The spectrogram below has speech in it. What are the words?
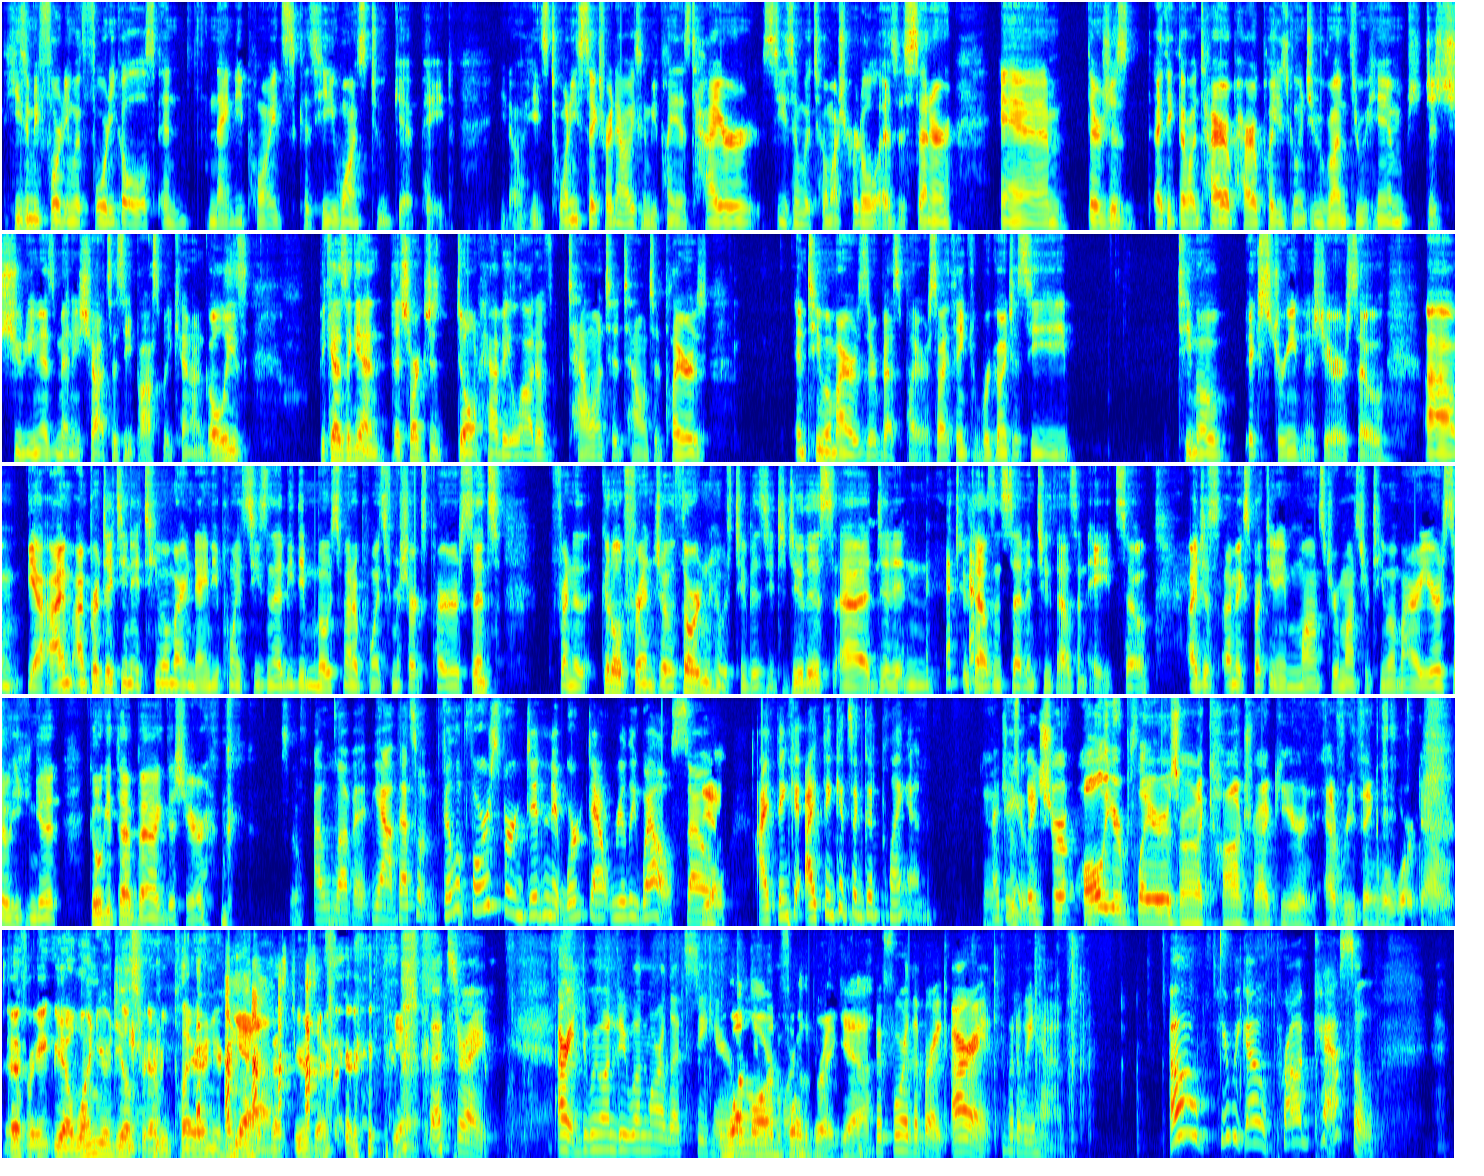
he's gonna be flirting with 40 goals and 90 points because he wants to get paid. You know, he's 26 right now. He's gonna be playing his entire season with Tomas Hertl as a center, and there's just I think the entire power play is going to run through him, just shooting as many shots as he possibly can on goalies because again, the Sharks just don't have a lot of talented, talented players, and Timo Meier is their best player. So I think we're going to see Timo extreme this year. So um, yeah, I'm I'm predicting a Timo Meier 90 point season. That'd be the most amount of points from a Sharks player since friend of good old friend Joe Thornton, who was too busy to do this, uh, did it in 2007, 2008. So I just I'm expecting a monster, monster Timo Meier year, so he can get go get that bag this year. So I love it. Yeah, that's what Filip Forsberg did, and it worked out really well. So yeah. I think I think it's a good plan. Yeah, I just do. make sure all your players are on a contract year and everything will work out. Every yeah, one year deals for every player, and you're gonna yeah. the best years ever. yeah, that's right. All right, do we want to do one more? Let's see here. One more one before more. the break. Yeah, before the break. All right, what do we have? Oh, here we go. Prague Castle.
